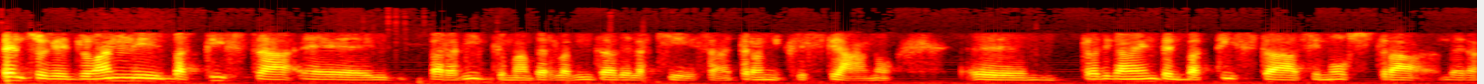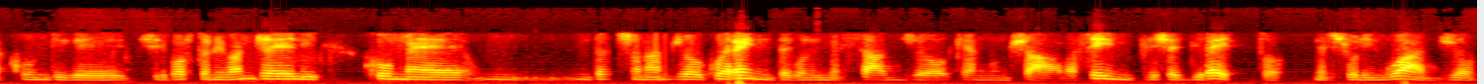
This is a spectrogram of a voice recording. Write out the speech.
Penso che Giovanni Battista è il paradigma per la vita della Chiesa e per ogni cristiano. Eh, praticamente il Battista si mostra dai racconti che ci riportano i Vangeli come un, un personaggio coerente con il messaggio che annunciava, semplice e diretto nel suo linguaggio,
